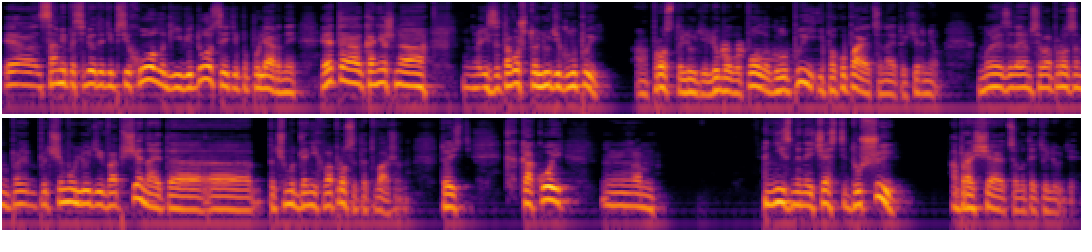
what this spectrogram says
э, сами по себе вот эти психологи и видосы эти популярные, это, конечно, из-за того, что люди глупы. А, просто люди любого пола глупы и покупаются на эту херню. Мы задаемся вопросом, почему люди вообще на это, э, почему для них вопрос этот важен. То есть к какой низменной части души обращаются вот эти люди.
